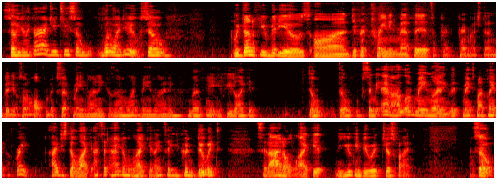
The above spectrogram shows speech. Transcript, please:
So you're like, all right, GT, so what do I do? So we've done a few videos on different training methods. I've pretty much done videos on all of them except mainlining because I don't like mainlining. But hey, if you like it, don't don't send me. I love mainlining. That makes my plant great. I just don't like it. I said I don't like it. I didn't say you couldn't do it. I said I don't like it. You can do it just fine. So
